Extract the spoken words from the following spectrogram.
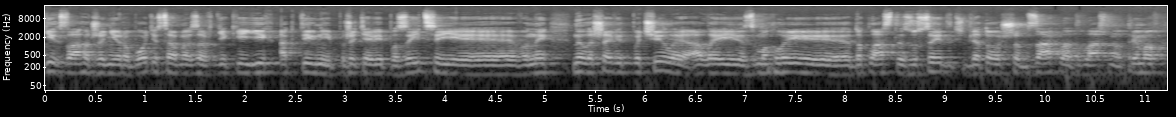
їх злагодженій роботі, саме завдяки їх активній життєвій позиції, е, вони не лише відпочили, але й змогли докласти зусиль для того, щоб заклад власне отримав.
